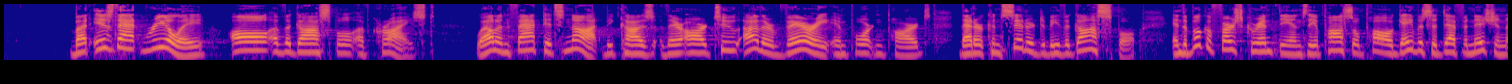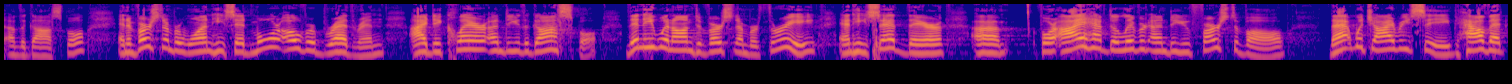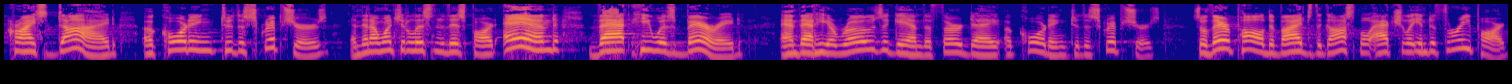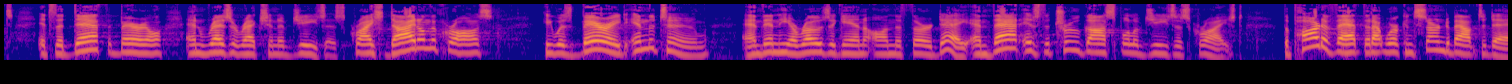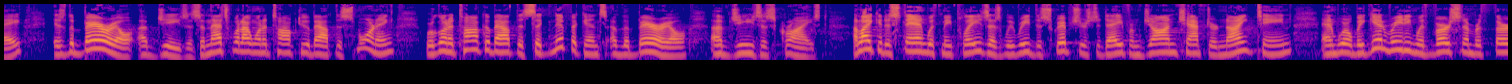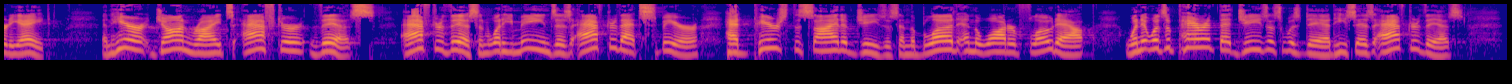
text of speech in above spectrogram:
But is that really all of the gospel of Christ? Well, in fact, it's not, because there are two other very important parts that are considered to be the gospel. In the book of 1 Corinthians, the Apostle Paul gave us a definition of the gospel. And in verse number 1, he said, Moreover, brethren, I declare unto you the gospel. Then he went on to verse number 3, and he said there, um, For I have delivered unto you first of all that which I received, how that Christ died according to the Scriptures and then I want you to listen to this part. And that he was buried, and that he arose again the third day according to the Scriptures. So there, Paul divides the gospel actually into three parts it's the death, burial, and resurrection of Jesus. Christ died on the cross, he was buried in the tomb, and then he arose again on the third day. And that is the true gospel of Jesus Christ. The part of that that we're concerned about today is the burial of Jesus. And that's what I want to talk to you about this morning. We're going to talk about the significance of the burial of Jesus Christ. I'd like you to stand with me, please, as we read the scriptures today from John chapter 19. And we'll begin reading with verse number 38. And here, John writes, After this, after this, and what he means is after that spear had pierced the side of Jesus and the blood and the water flowed out, when it was apparent that Jesus was dead, he says, After this,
